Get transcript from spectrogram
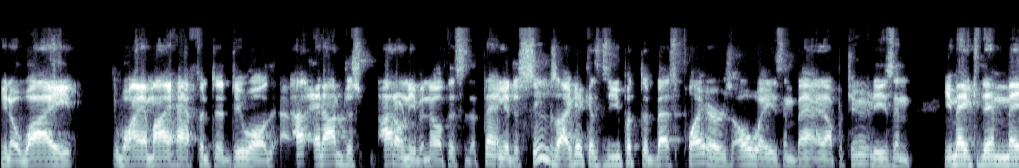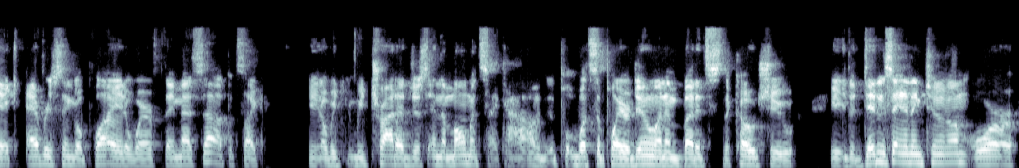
you know, why why am I having to do all? That? And I'm just I don't even know if this is a thing. It just seems like it because you put the best players always in bad opportunities, and you make them make every single play to where if they mess up, it's like you know, we we try to just in the moments like, oh, what's the player doing? And but it's the coach who either didn't say anything to him or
